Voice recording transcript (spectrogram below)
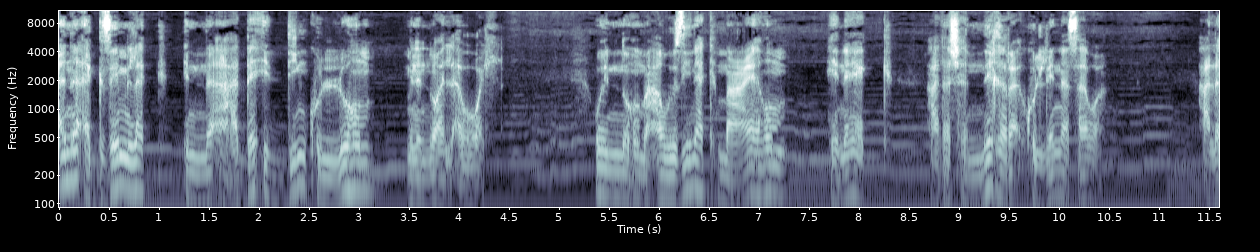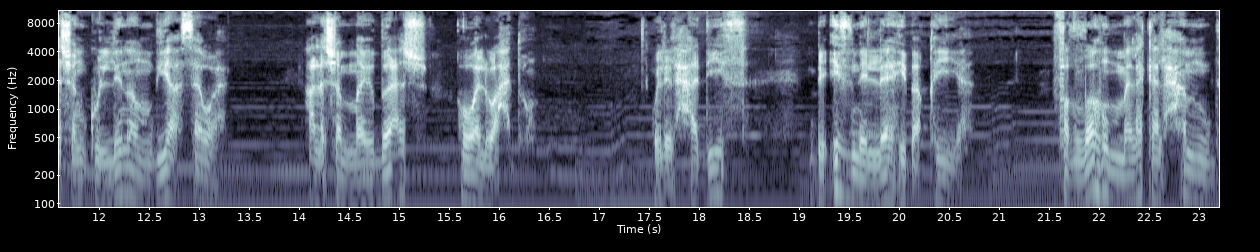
أنا أجزم لك إن أعداء الدين كلهم من النوع الأول وإنهم عاوزينك معاهم هناك علشان نغرق كلنا سوا علشان كلنا نضيع سوا علشان ما يضيعش هو لوحده. وللحديث بإذن الله بقية. فاللهم لك الحمد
